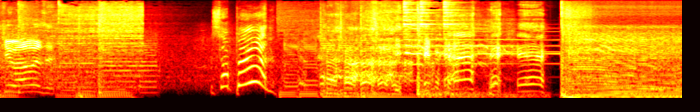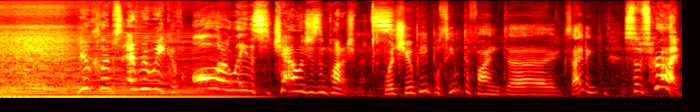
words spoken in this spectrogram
Q, how is it? It's not bad. New clips every week of all our latest challenges and punishments. Which you people seem to find uh, exciting. Subscribe.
